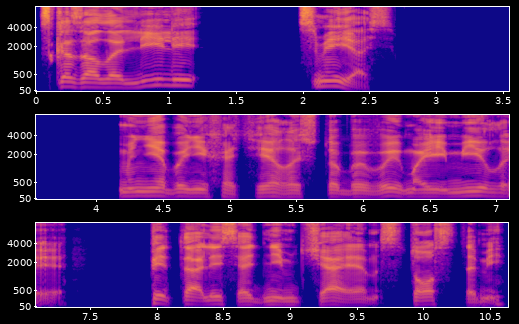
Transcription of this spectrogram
сказала Лили, смеясь. Мне бы не хотелось, чтобы вы, мои милые, питались одним чаем с тостами.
